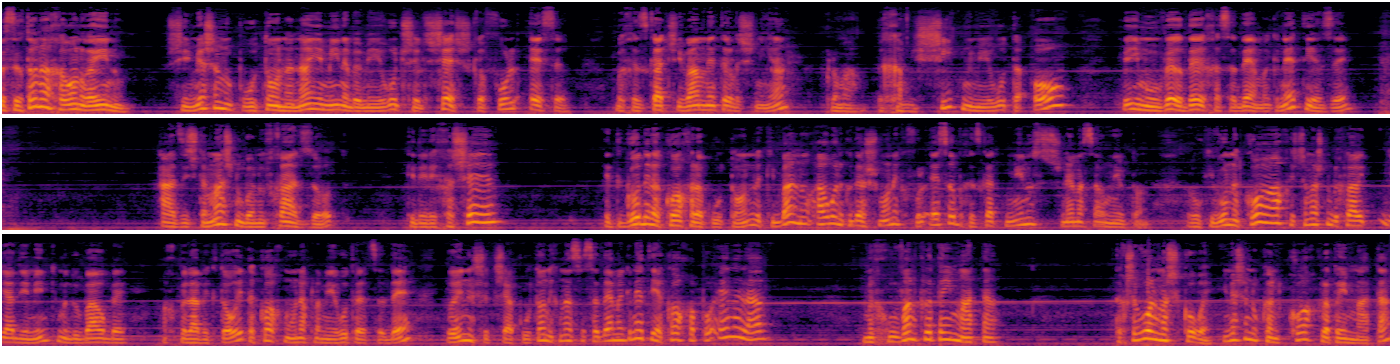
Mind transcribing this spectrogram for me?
בסרטון האחרון ראינו שאם יש לנו פרוטון הנע ימינה במהירות של 6 כפול 10 בחזקת 7 מטר לשנייה, כלומר בחמישית ממהירות האור, ואם הוא עובר דרך השדה המגנטי הזה, אז השתמשנו בנוסחה הזאת כדי לחשב את גודל הכוח על הפרוטון, וקיבלנו 4.8 כפול 10 בחזקת מינוס 12 ניוטון. עבור כיוון הכוח השתמשנו בכלל יד ימין, כי מדובר במכפלה וקטורית. הכוח מונח למהירות ולשדה, וראינו שכשהפרוטון נכנס לשדה המגנטי, הכוח הפועל עליו מכוון כלפי מטה. תחשבו על מה שקורה. אם יש לנו כאן כוח כלפי מטה,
